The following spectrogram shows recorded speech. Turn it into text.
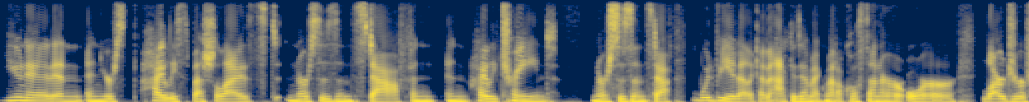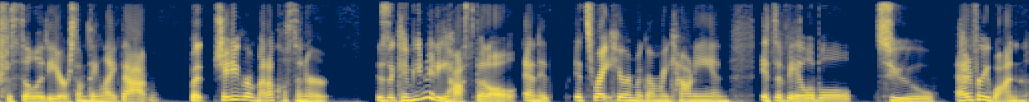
unit and and your highly specialized nurses and staff and and highly trained nurses and staff would be at like an academic medical center or larger facility or something like that. But Shady Grove Medical Center is a community hospital and it, it's right here in Montgomery County and it's available to everyone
